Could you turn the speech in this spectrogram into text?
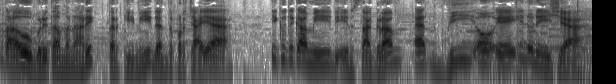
tahu berita menarik, terkini, dan terpercaya? Ikuti kami di Instagram at VOA Indonesia.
